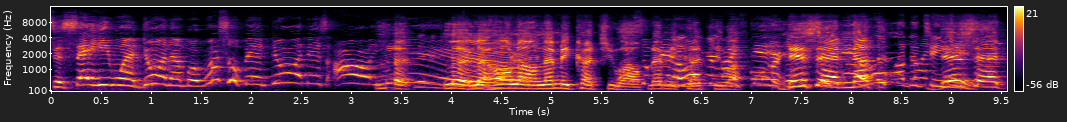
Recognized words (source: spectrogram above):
to say he wasn't doing that, but Russell been doing this all Look, year. look, look, hold on. Let me cut you off. Let me cut you like off. this. This had nothing. hooping Other like team. This this. had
